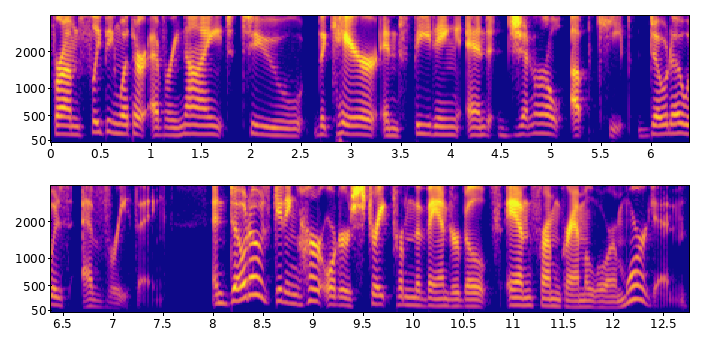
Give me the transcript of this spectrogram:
from sleeping with her every night to the care and feeding and general upkeep. Dodo is everything. And Dodo's getting her orders straight from the Vanderbilts and from Grandma Laura Morgan.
